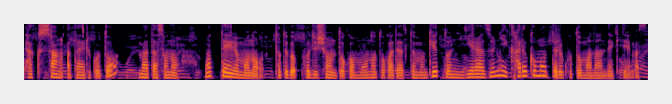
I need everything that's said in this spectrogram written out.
たくさん与えること、またその持っているもの、例えばポジションとか物とかであってもギュッと握らずに軽く持っていることを学んできています。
